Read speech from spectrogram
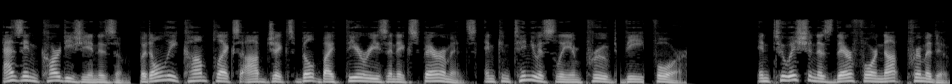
as in Cartesianism, but only complex objects built by theories and experiments, and continuously improved v. 4. Intuition is therefore not primitive,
